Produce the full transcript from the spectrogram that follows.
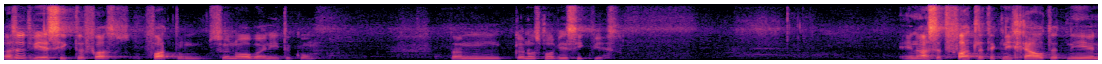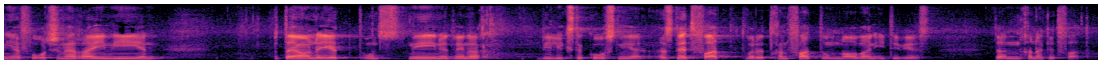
as dit weer siekte vas vat om so naby aan U te kom, dan kan ons maar weer siek wees. En as dit vat dat ek nie geld het nie en nie 'n fortune ry nie en party ander het ons nie noodwendig die lekste kos nie. As dit vat wat dit gaan vat om naby aan U te wees, dan gaan ek dit vat.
